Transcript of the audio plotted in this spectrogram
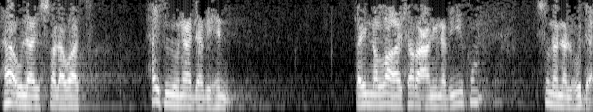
هؤلاء الصلوات حيث ينادى بهن. فإن الله شرع لنبيكم سنن الهدى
